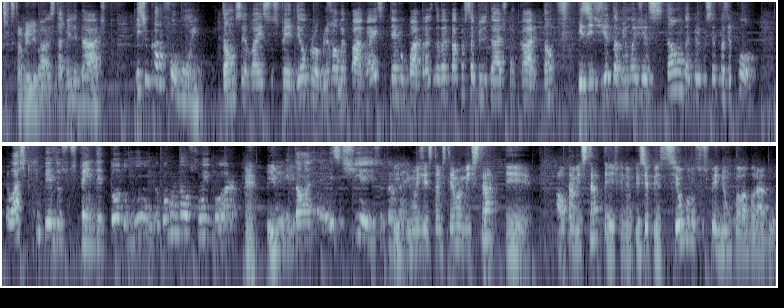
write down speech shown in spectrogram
Estabilidade. estabilidade. E se o cara for ruim? Então você vai suspender o problema, vai pagar esse tempo para trás e ainda vai ficar com estabilidade com o cara. Então exigia também uma gestão daquilo que você fazer. Pô, eu acho que em vez de eu suspender todo mundo, eu vou mandar os ruins embora. É, e, Então é, existia isso também. e uma gestão extremamente estra- é, altamente estratégica, né? Porque você pensa, se eu vou suspender um colaborador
